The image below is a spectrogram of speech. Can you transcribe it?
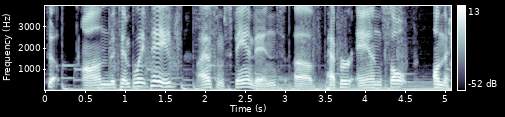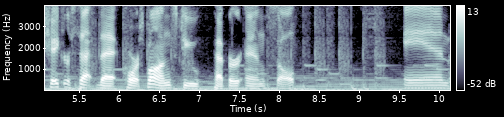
So, on the template page, I have some stand-ins of pepper and salt. On the shaker set that corresponds to pepper and salt, and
